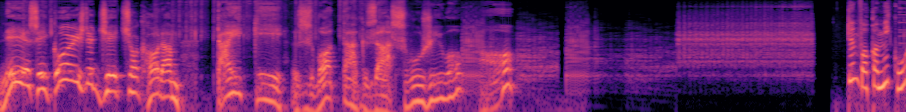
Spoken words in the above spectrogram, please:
Nie si każdy dzieciok hodam tajki złotak zasłużyło? O? tym wokomiku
